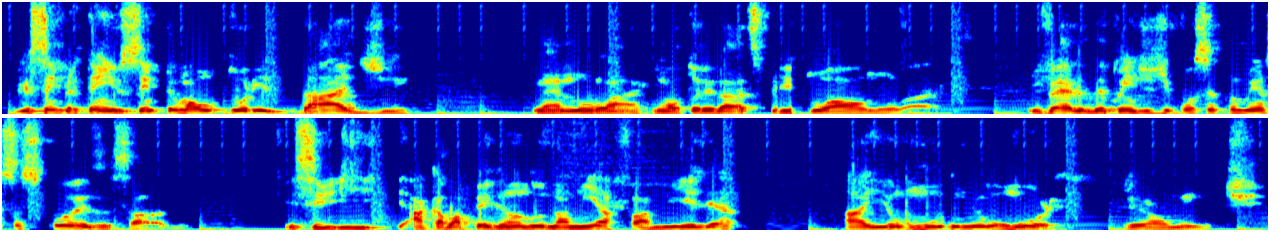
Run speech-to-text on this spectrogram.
Porque sempre tem isso, sempre tem uma autoridade né, no lar, uma autoridade espiritual no lar. E, velho, depende de você também essas coisas, sabe? E se acabar pegando na minha família, aí eu mudo meu humor, geralmente.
